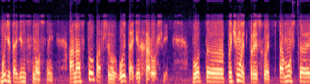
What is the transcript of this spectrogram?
будет один сносный, а на 100 паршивых будет один хороший. Вот э, почему это происходит? Потому что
